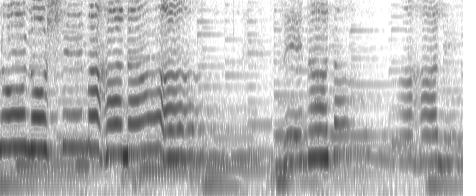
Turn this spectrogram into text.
לא נושם הנער ונדם הלב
